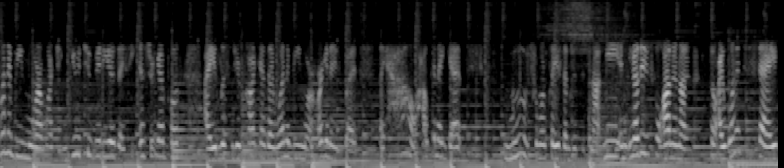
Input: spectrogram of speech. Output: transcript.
want to be more. I'm watching YouTube videos. I see Instagram posts. I listen to your podcast. I want to be more organized, but like, how? How can I get moved from one place I'm just it's not me. And you know they just go on and on. So I wanted to say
